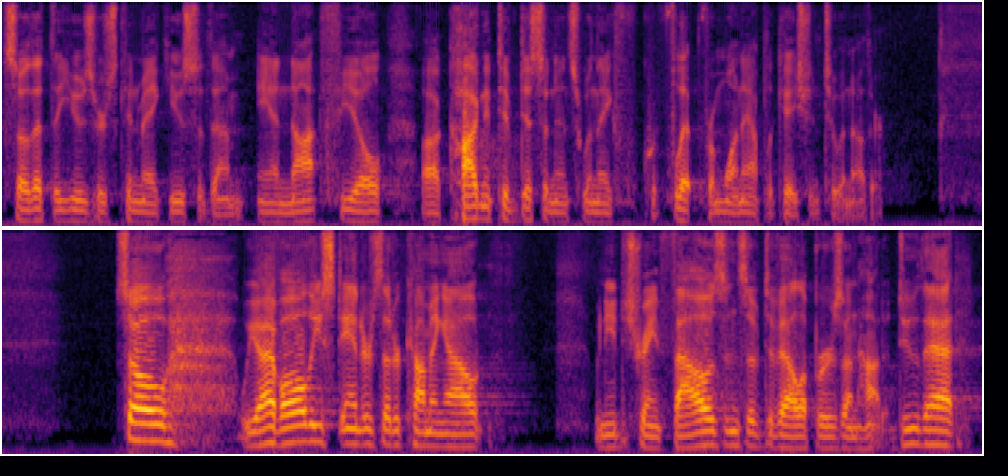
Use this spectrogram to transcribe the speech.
so that the users can make use of them and not feel uh, cognitive dissonance when they flip from one application to another. So we have all these standards that are coming out. We need to train thousands of developers on how to do that.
